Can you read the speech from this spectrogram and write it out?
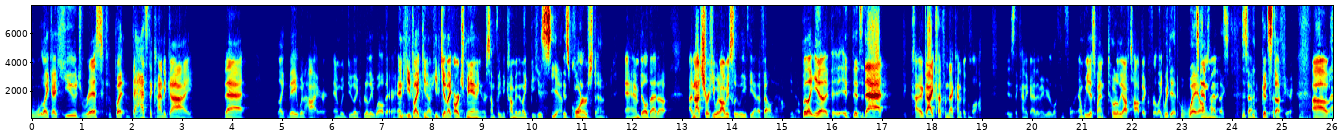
like a huge risk, but that's the kind of guy that like they would hire and would do like really well there. And he'd like, you know, he'd get like Arch Manning or something to come in and like be his Yeah. his cornerstone and build that up. I'm not sure he would obviously leave the NFL now, you know, but like, you know, it, it, it's that a guy cut from that kind of a cloth is the kind of guy that maybe you're looking for. And we just went totally off topic for like we did way 10 off topic. minutes. So good stuff here. Uh,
